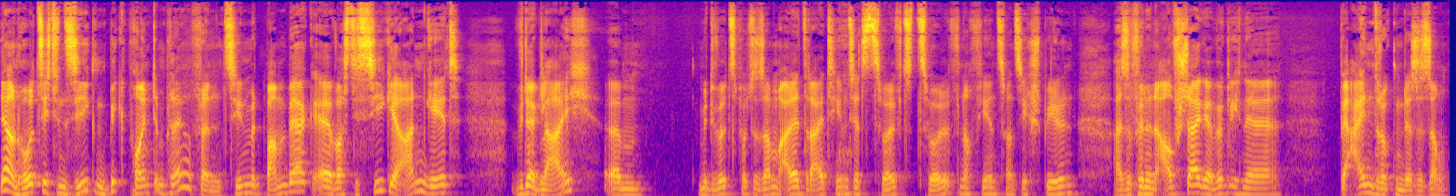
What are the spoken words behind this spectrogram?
Ja, und holt sich den Sieg, ein Big Point im Playoff-Rennen. Ziehen mit Bamberg, äh, was die Siege angeht, wieder gleich. Ähm, mit Würzburg zusammen, alle drei Teams jetzt 12 zu 12 nach 24 Spielen. Also für einen Aufsteiger wirklich eine beeindruckende Saison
